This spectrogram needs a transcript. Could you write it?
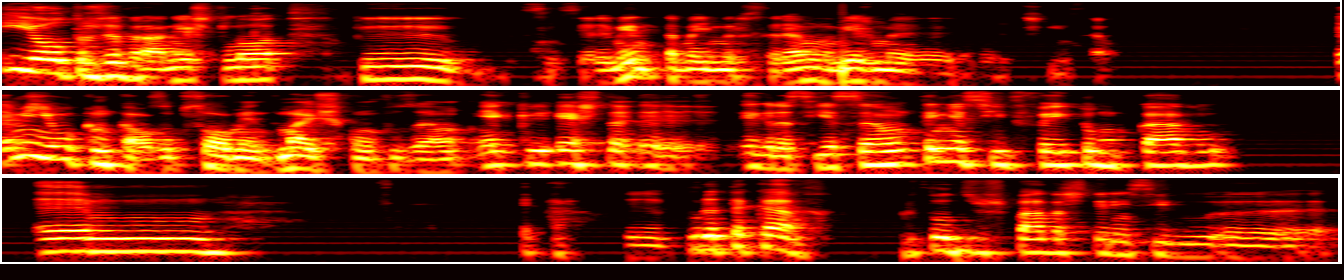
e outros haverá neste lote que, sinceramente, também merecerão a mesma distinção. A mim, o que me causa pessoalmente mais confusão é que esta uh, agraciação tenha sido feita um bocado um, epá, uh, por atacado, por todos os padres terem sido uh,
